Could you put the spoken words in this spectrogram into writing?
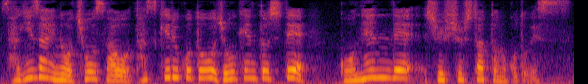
詐欺罪の調査を助けることを条件として5年で出所したとのことです。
